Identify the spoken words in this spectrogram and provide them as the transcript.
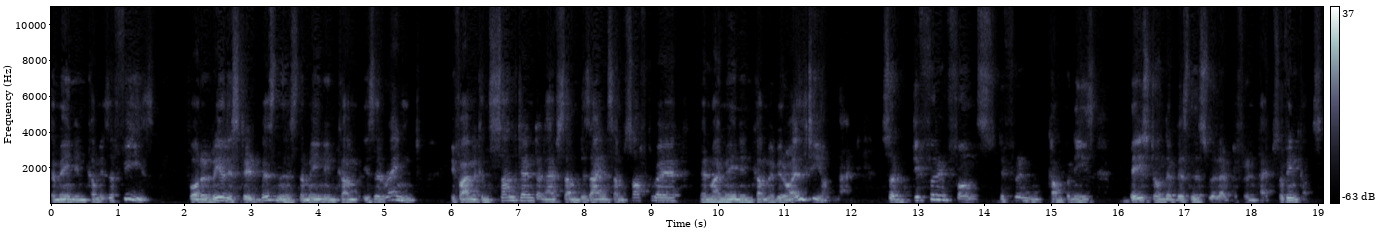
the main income is the fees. For a real estate business, the main income is the rent. If I'm a consultant and I have some design, some software, then my main income may be royalty on that. So different firms, different companies, based on their business, will have different types of incomes.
